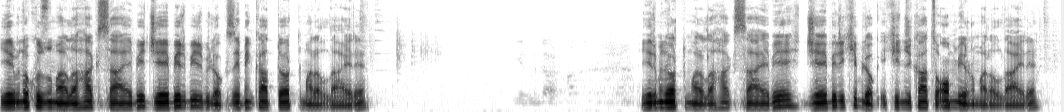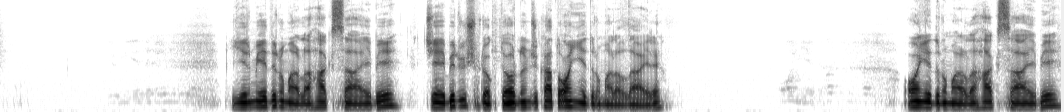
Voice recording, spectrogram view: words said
29 numaralı hak sahibi C1 1 blok zemin kat 4 numaralı daire. 24 numaralı hak sahibi C1 2 blok 2. kat 11 numaralı daire. 27 numaralı hak sahibi C1 3 blok 4. kat 17 numaralı daire. 17 numaralı hak sahibi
